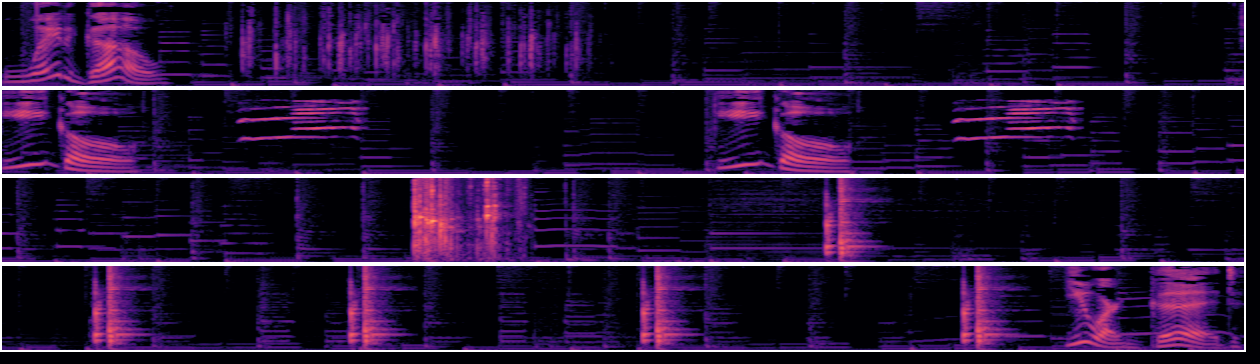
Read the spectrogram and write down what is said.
Way to go! Eagle Eagle. You are good.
